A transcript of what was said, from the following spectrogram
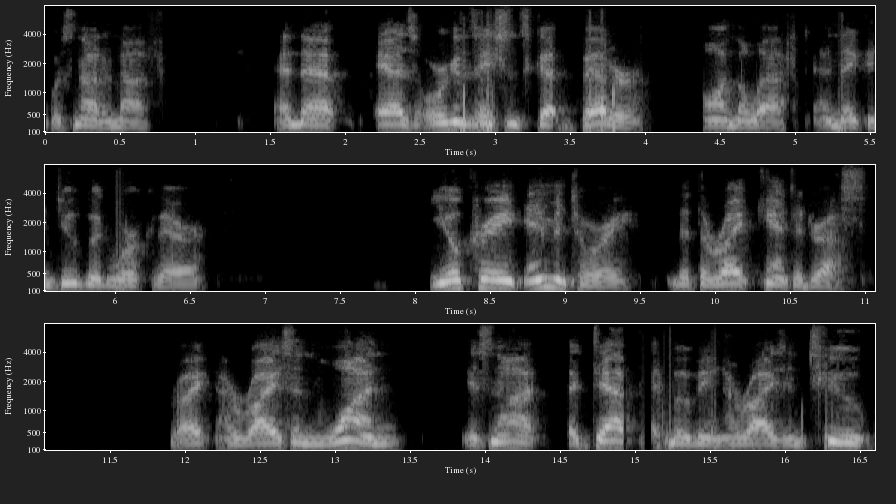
was not enough, and that as organizations got better on the left and they can do good work there, you'll create inventory that the right can't address, right? Horizon one is not adept at moving horizon two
